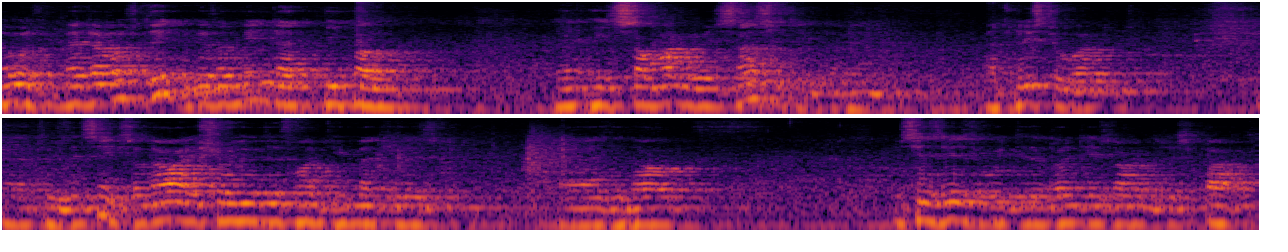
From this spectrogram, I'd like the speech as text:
that was, but that was great because I mean that people, he's someone who is sensitive. I mean, at least to what uh, to the thing. So now I show you different images. Uh, you know, this is this we did redesign this part.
